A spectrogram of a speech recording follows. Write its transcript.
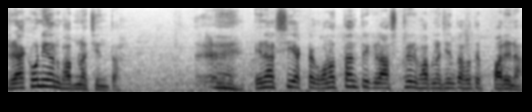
ড্র্যাকোনিয়ান ভাবনা চিন্তা। এনআরসি একটা গণতান্ত্রিক রাষ্ট্রের ভাবনা চিন্তা হতে পারে না।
